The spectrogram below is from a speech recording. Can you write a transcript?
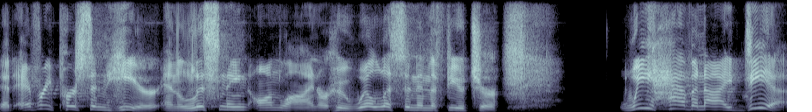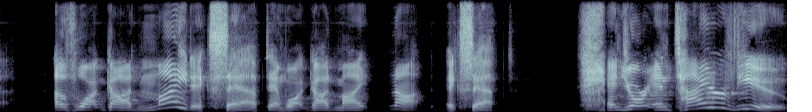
That every person here and listening online or who will listen in the future, we have an idea of what God might accept and what God might not accept. And your entire view,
